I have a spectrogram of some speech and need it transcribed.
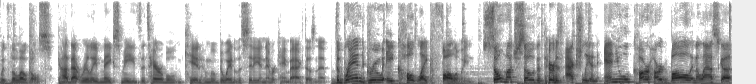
with the locals. God, that really makes me the terrible kid who moved away to the city and never came back, doesn't it? The brand grew a cult-like following. So much so that there is actually an annual Carhartt Ball in Alaska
